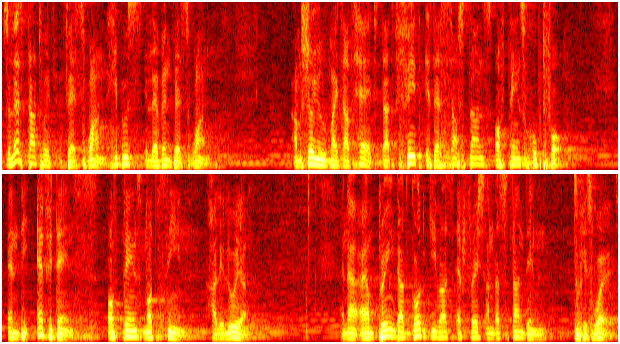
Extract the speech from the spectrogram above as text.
So let's start with verse 1. Hebrews 11, verse 1. I'm sure you might have heard that faith is the substance of things hoped for and the evidence of things not seen. Hallelujah. And I, I am praying that God give us a fresh understanding to His word.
